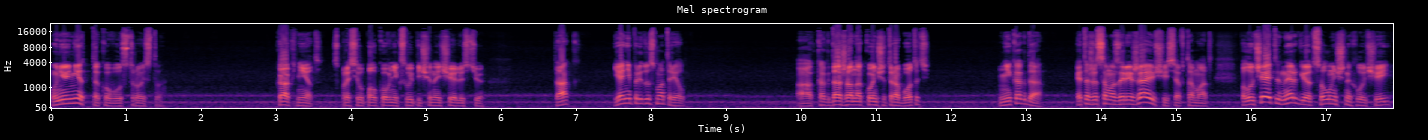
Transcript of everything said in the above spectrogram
У нее нет такого устройства. «Как нет?» – спросил полковник с выпеченной челюстью. «Так, я не предусмотрел». «А когда же она кончит работать?» «Никогда. Это же самозаряжающийся автомат. Получает энергию от солнечных лучей.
